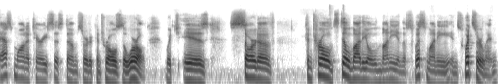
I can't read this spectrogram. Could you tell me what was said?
us monetary system sort of controls the world which is sort of controlled still by the old money and the swiss money in switzerland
